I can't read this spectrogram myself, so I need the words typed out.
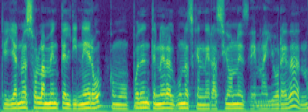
que ya no es solamente el dinero, como pueden tener algunas generaciones de mayor edad, ¿no?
